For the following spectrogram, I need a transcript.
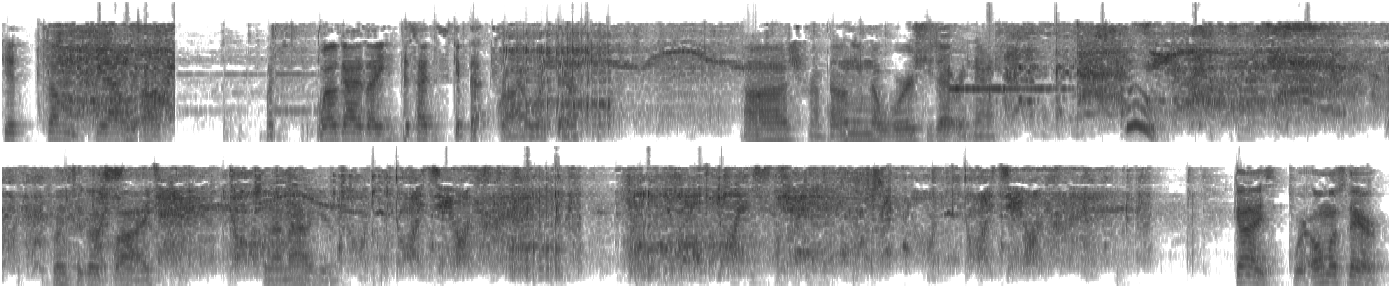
Get some, get out of here. Uh, well guys, I decided to skip that trial right there. Uh, shrimp, I don't even know where she's at right now. Whew going to go by, and I'm out of here. Guys, we're almost there.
